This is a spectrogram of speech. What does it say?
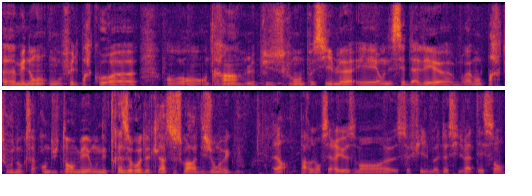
mais non, on fait le parcours en, train le plus souvent possible, et on essaie d'aller vraiment partout, donc ça prend du temps, mais on est très heureux d'être là ce soir à Dijon avec vous. Alors, parlons sérieusement. ce film de Sylvain Tesson,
